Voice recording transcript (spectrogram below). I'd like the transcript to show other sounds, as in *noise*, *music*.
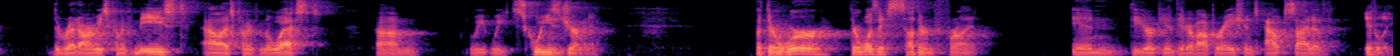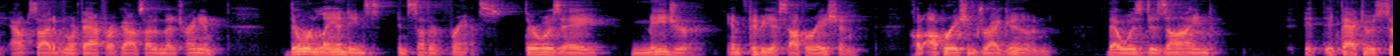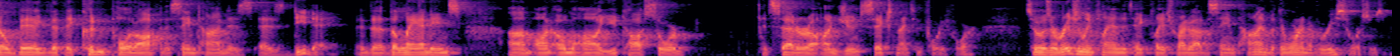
the Red Army's coming from the east, Allies coming from the west. Um, we, we squeezed Germany. But there were there was a southern front in the European theater of operations outside of Italy, outside of North Africa, outside of the Mediterranean there were landings in southern France. There was a major amphibious operation called Operation Dragoon that was designed. It, in fact, it was so big that they couldn't pull it off at the same time as as D Day. The the landings um, on Omaha, Utah, Sword, etc. on June 6, 1944. So it was originally planned to take place right about the same time, but there weren't enough resources.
